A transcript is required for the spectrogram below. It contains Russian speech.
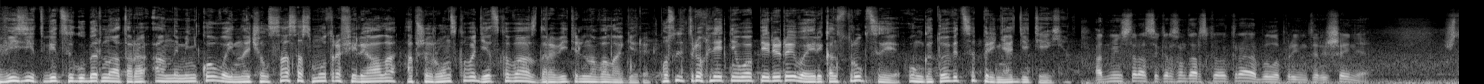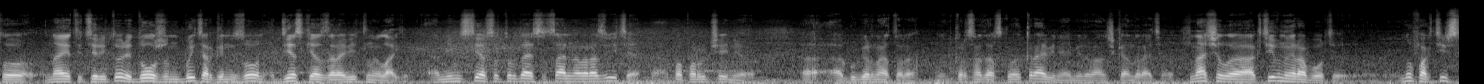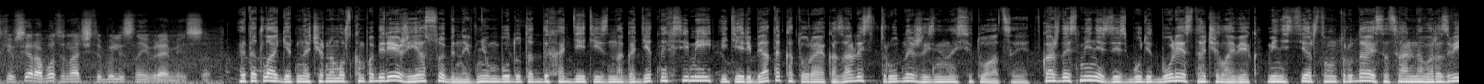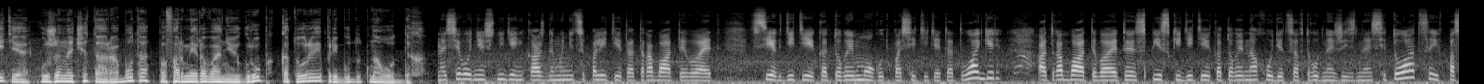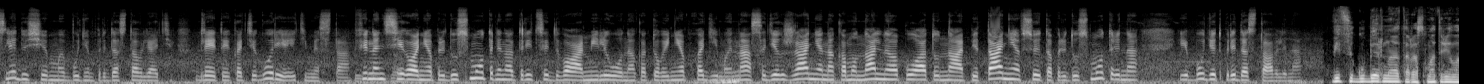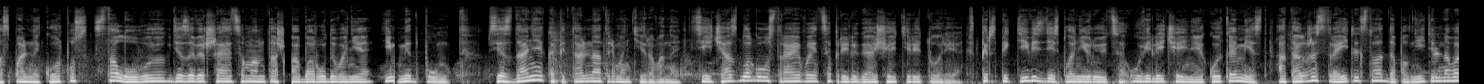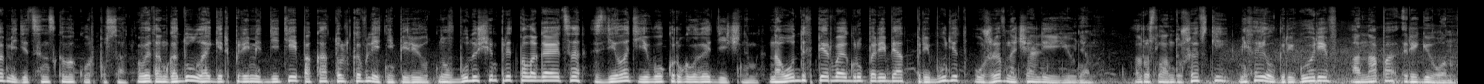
Визит вице-губернатора Анны Меньковой начался с осмотра филиала Обширонского детского оздоровительного лагеря. После трехлетнего перерыва и реконструкции он готовится принять детей. Администрацией Краснодарского края было принято решение, что на этой территории должен быть организован детский оздоровительный лагерь. Министерство труда и социального развития по поручению э, губернатора Краснодарского края Вениамина Ивановича Кондратьева начало активные работы ну, фактически все работы начаты были с ноября месяца. Этот лагерь на Черноморском побережье особенный. В нем будут отдыхать дети из многодетных семей и те ребята, которые оказались в трудной жизненной ситуации. В каждой смене здесь будет более 100 человек. Министерством труда и социального развития уже начата работа по формированию групп, которые прибудут на отдых. На сегодняшний день каждый муниципалитет отрабатывает всех детей, которые могут посетить этот лагерь, отрабатывает списки детей, которые находятся в трудной жизненной ситуации. В последующем мы будем предоставлять для этой категории эти места. Финансирование предусмотрено 32 миллиона, которые необходимы на содержание, на коммунальную оплату, на питание. Все это предусмотрено и будет предоставлено. Вице-губернатор осмотрела спальный корпус, столовую, где завершается монтаж оборудования, и медпункт. Все здания капитально отремонтированы. Сейчас благоустраивается прилегающая территория. В перспективе здесь планируется увеличение койко-мест, а также строительство дополнительного медицинского корпуса. В этом году лагерь примет детей пока только в летний период, но в будущем предполагается сделать его круглогодичным. На отдых первая группа ребят прибудет уже в начале июня. Руслан Душевский, Михаил Григорьев, Анапа, регион.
